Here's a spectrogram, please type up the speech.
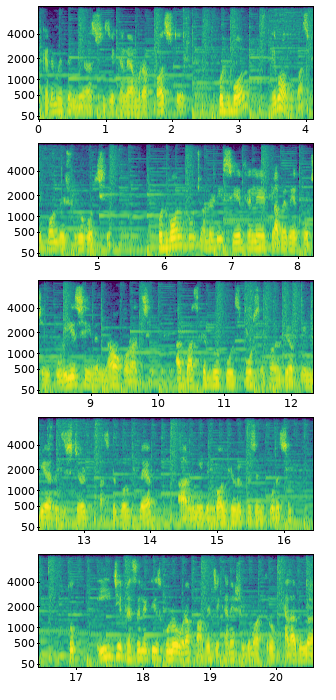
একাডেমিতে নিয়ে আসছি, যেখানে আমরা ফার্স্টে ফুটবল এবং বাস্কেটবল দিয়ে শুরু করছি। ফুটবল কোচ অলরেডি সিএফএল এর ক্লাবেদের কোচিং করিয়েছে ইভেন নাও করাচ্ছে। আর basketball coach sports authority of India registered basketball player আর উনি বেঙ্গলকেও রিপ্রেজেন্ট করেছেন তো এই যে ফ্যাসিলিটিসগুলো ওরা পাবে, যেখানে শুধুমাত্র খেলাধুলা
